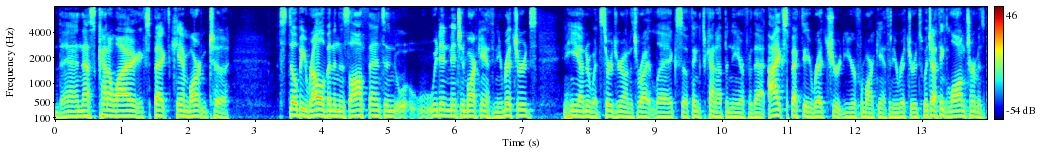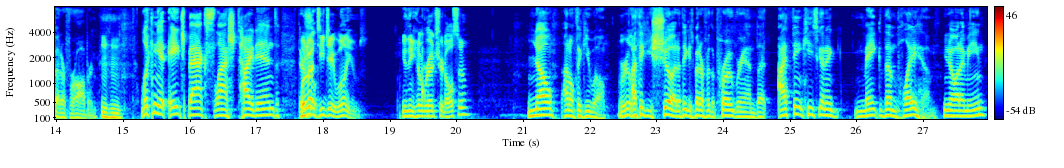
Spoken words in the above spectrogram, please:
Then that's kind of why I expect Cam Martin to still be relevant in this offense. And w- we didn't mention Mark Anthony Richards, and he underwent surgery on his right leg, so things kind of up in the air for that. I expect a redshirt year for Mark Anthony Richards, which I think long term is better for Auburn. Mm-hmm. Looking at H back slash tight end, What about DJ Williams? You think he'll redshirt also? No, I don't think he will. Really? I think he should. I think it's better for the program, but I think he's going to make them play him. You know what I mean?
